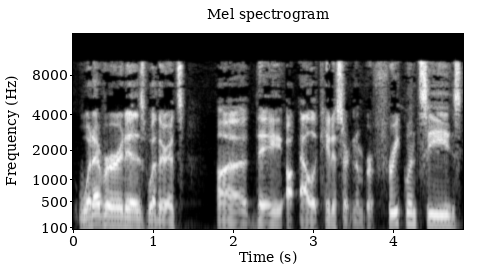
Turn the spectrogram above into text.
whatever it is, whether it's uh, they allocate a certain number of frequencies,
